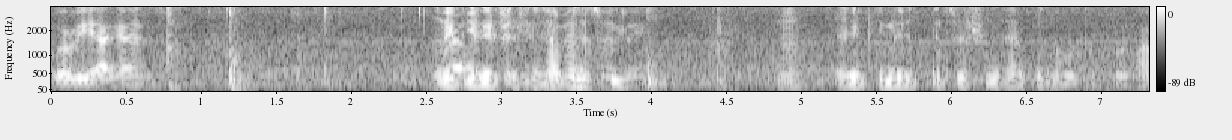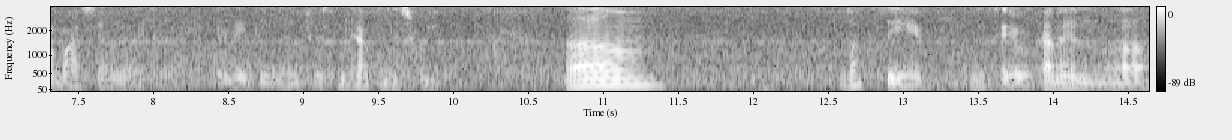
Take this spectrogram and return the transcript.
Where we at, guys? Anything interesting 52 happened this week? think. Anything interesting happened? What the fuck? Why am I saying it like that? Anything interesting happened this week? Um. Let's see. Let's see. We're kind of hitting uh,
